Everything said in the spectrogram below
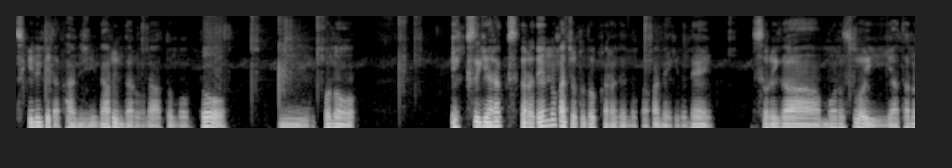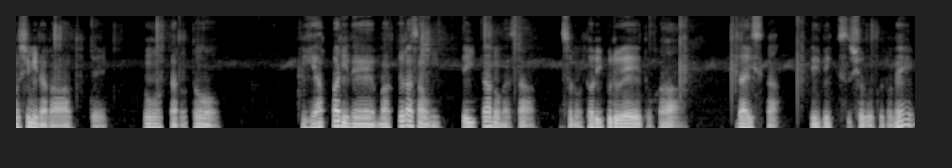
突き抜けた感じになるんだろうなと思うと、うん、この X ギャラックスから出んのかちょっとどっから出んのかわかんないけどね、それがものすごい、いや、楽しみだなって思ったのと、やっぱりね、マットラさんを言っていたのがさ、そのトリプル a とか、ダイスか、エイベックス所属のね、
